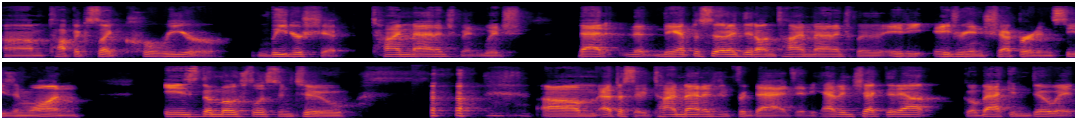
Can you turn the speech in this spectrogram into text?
um, topics like career, leadership, time management, which that the, the episode I did on time management with Adrian Shepard in season one is the most listened to um, episode, time management for dads. If you haven't checked it out, go back and do it.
